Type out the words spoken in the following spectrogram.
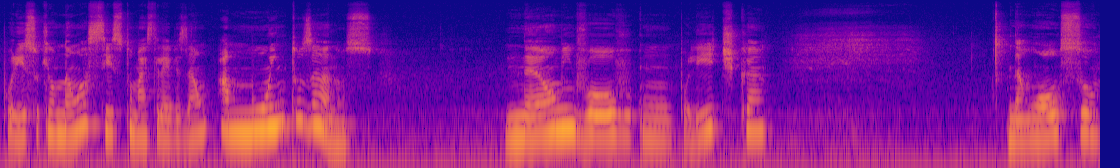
Por isso que eu não assisto mais televisão há muitos anos. Não me envolvo com política, não ouço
